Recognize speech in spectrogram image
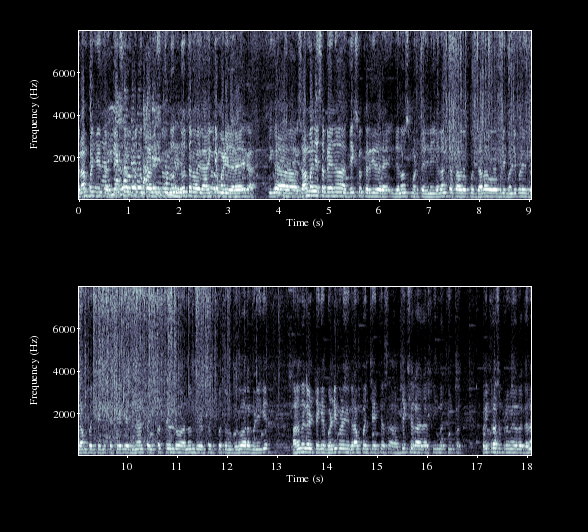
ಗ್ರಾಮ ಪಂಚಾಯತ್ ಅಧ್ಯಕ್ಷರು ಮತ್ತು ಉಪಾಧ್ಯಕ್ಷರು ನೂತನವಾಗಿ ಆಯ್ಕೆ ಮಾಡಿದ್ದಾರೆ. ಈಗ ಸಾಮಾನ್ಯ ಸಭೆಯನ್ನು ಅಧ್ಯಕ್ಷರು ಕರೆದಿದ್ದಾರೆ. ಇದು ಅನೌನ್ಸ್ ಮಾಡ್ತಾ ಇದ್ದೀನಿ. ಯಲಂಕ ತಾಲೂಕು ಜಲ ಹೋಬಳಿ ಬಂಡಿಪುಳಿ ಗ್ರಾಮ ಪಂಚಾಯತಿ ಕಚೇರಿಯ ದಿನಾಂಕ ಇಪ್ಪತ್ತೆರಡು ಹನ್ನೊಂದು ಎರಡು ಸಾವಿರದ ಇಪ್ಪತ್ತೊಂದು ಗುರುವಾರ ಬೆಳಿಗ್ಗೆ ಹನ್ನೊಂದು ಗಂಟೆಗೆ ಬಂಡಿಪುಳಿ ಗ್ರಾಮ ಪಂಚಾಯಿತಿ ಅಧ್ಯಕ್ಷರಾದ ಶ್ರೀಮತಿ ಪವಿತ್ರ ಸುಬ್ರಹ್ಮಣ್ಯ ಅವರ ಘನ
